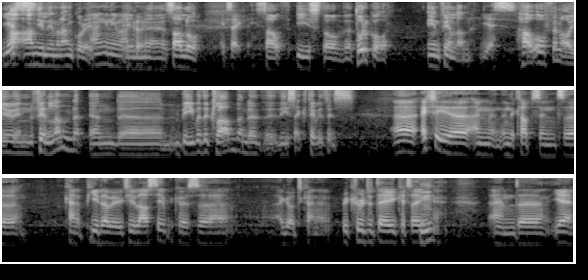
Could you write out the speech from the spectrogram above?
Yes. Angelniemen Ankkuri in uh, Salo. Exactly. Southeast of uh, Turku. in Finland. Yes. How often are you in Finland and uh, be with the club and the, these activities? Uh, actually, uh, I'm in the club since uh, kind of PWG last year because uh, I got kind of recruited there, you could say. Mm. and uh, yeah,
